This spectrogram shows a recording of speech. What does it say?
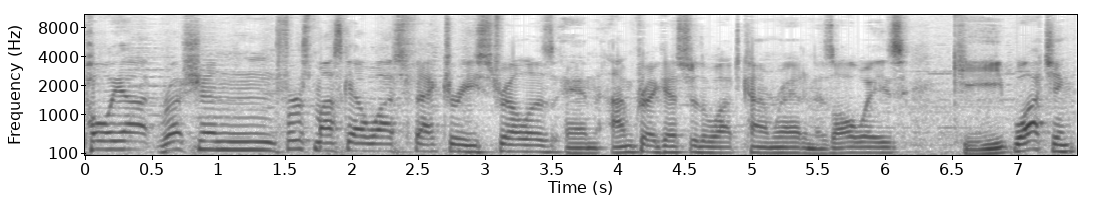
Poljot, Russian, First Moscow Watch Factory, Strelas, and I'm Craig Hester, the Watch Comrade, and as always, keep watching.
